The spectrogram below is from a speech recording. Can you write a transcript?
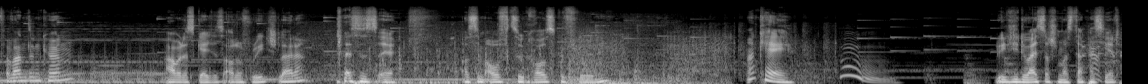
verwandeln können. Aber das Geld ist out of reach leider. Das ist äh, aus dem Aufzug rausgeflogen. Okay. Luigi, du weißt doch schon, was da passiert.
